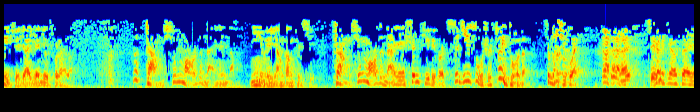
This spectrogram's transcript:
理学家研究出来了。长胸毛的男人呐，你以为阳刚之气？长胸毛的男人身体里边雌激素是最多的，这么奇怪？来 锵锵三人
